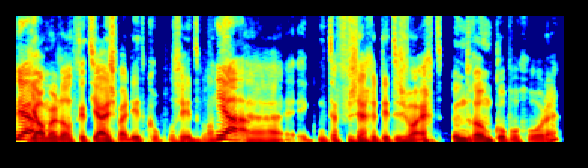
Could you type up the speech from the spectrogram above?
Ja. Jammer dat het juist bij dit koppel zit. Want Ja. eh, ik moet even zeggen, dit is wel echt een droomkoppel geworden.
